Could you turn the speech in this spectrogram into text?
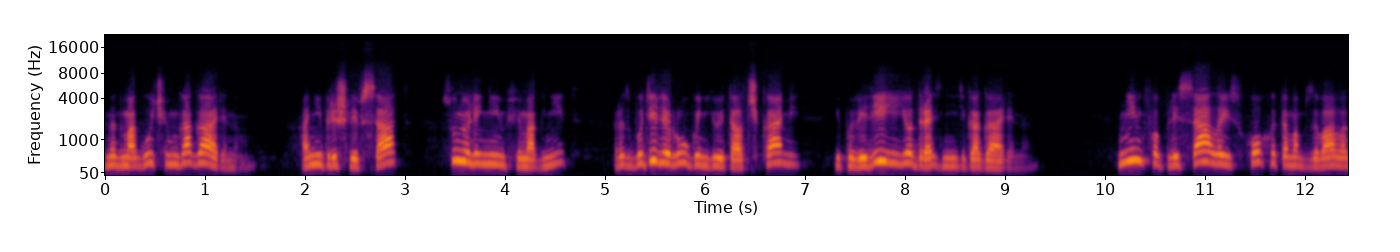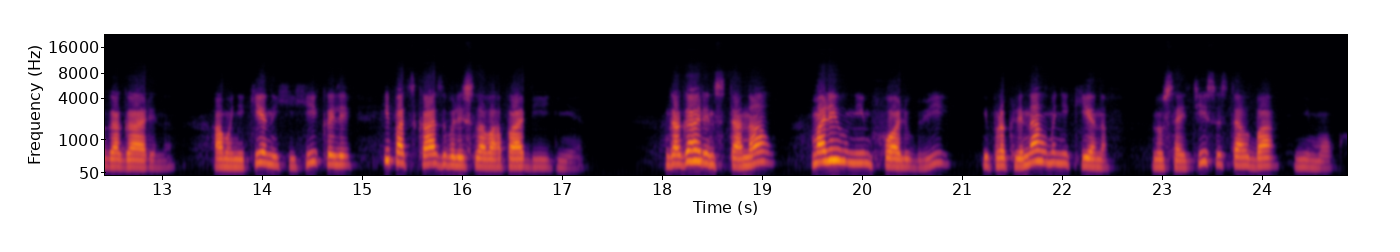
над могучим Гагарином. Они пришли в сад, сунули нимфе магнит, разбудили руганью и толчками и повели ее дразнить Гагарина. Нимфа плясала и с хохотом обзывала Гагарина, а манекены хихикали и подсказывали слова пообиднее. Гагарин стонал, молил нимфу о любви и проклинал манекенов, но сойти со столба не мог.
